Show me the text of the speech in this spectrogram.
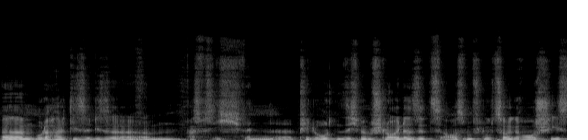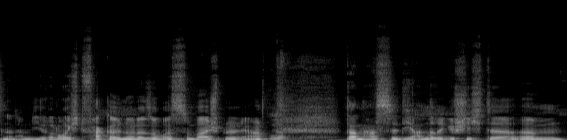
Ähm, oder halt diese, diese, ähm, was weiß ich, wenn äh, Piloten sich mit dem Schleudersitz aus dem Flugzeug rausschießen, dann haben die ihre Leuchtfackeln oder sowas zum Beispiel, ja. ja. Dann hast du die andere Geschichte, ähm,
